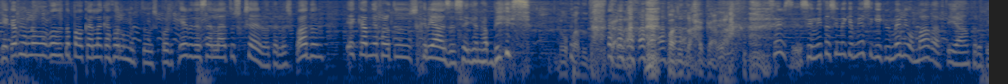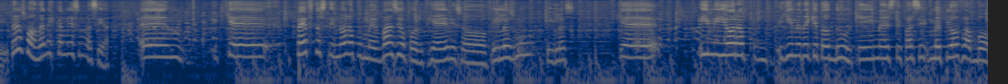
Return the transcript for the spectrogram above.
για κάποιον λόγο εγώ δεν τα πάω καλά καθόλου με τους πορτιέριδες αλλά τους ξέρω τέλος πάντων και κάμια φορά τους χρειάζεσαι για να μπεις. Εγώ πάντα τα είχα καλά. πάντα τα είχα καλά. Ξέρεις, συνήθως είναι και μια συγκεκριμένη ομάδα αυτοί οι άνθρωποι. Τέλος πάντων δεν έχει καμία σημασία. Ε, και πέφτω στην ώρα που με βάζει ο πορτιέρης, ο φίλος μου, φίλος, και είναι η ώρα που γίνεται και το ντου και είναι στη φάση με ποιον θα μπω.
